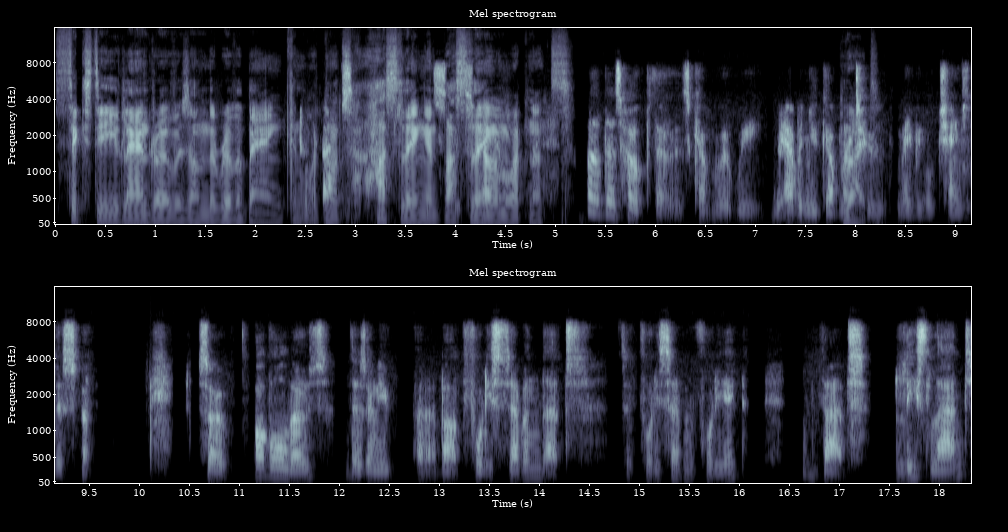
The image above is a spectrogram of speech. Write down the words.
60 Land Rovers on the riverbank and whatnot, hustling and bustling and whatnot. Well, there's hope though. It's come, we- we have a new government Right. who maybe will change this. But so of all those, there's only uh, about 47 that is it 47, 48 that lease land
